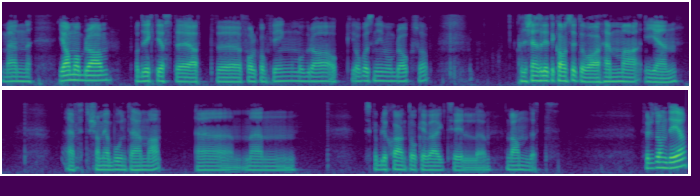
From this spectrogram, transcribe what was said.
Men jag mår bra och det viktigaste är att eh, folk omkring mår bra och jag hoppas ni mår bra också. Det känns lite konstigt att vara hemma igen eftersom jag bor inte hemma. Eh, men det ska bli skönt att åka iväg till eh, landet. Förutom det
